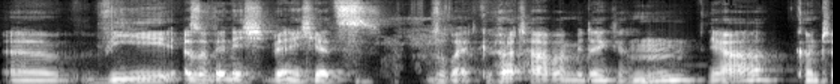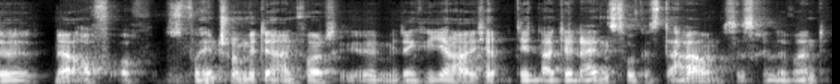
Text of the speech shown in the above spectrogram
Äh, wie, also wenn ich, wenn ich jetzt soweit gehört habe, mir denke, hm, ja, könnte, ne, auch, auch vorhin schon mit der Antwort, äh, mir denke, ja, ich habe den der Leidensdruck ist da und es ist relevant.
